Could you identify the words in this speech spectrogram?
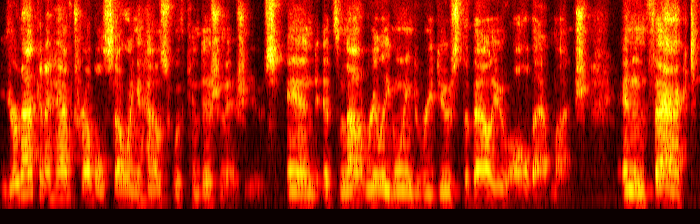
you're not going to have trouble selling a house with condition issues. And it's not really going to reduce the value all that much. And in fact,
